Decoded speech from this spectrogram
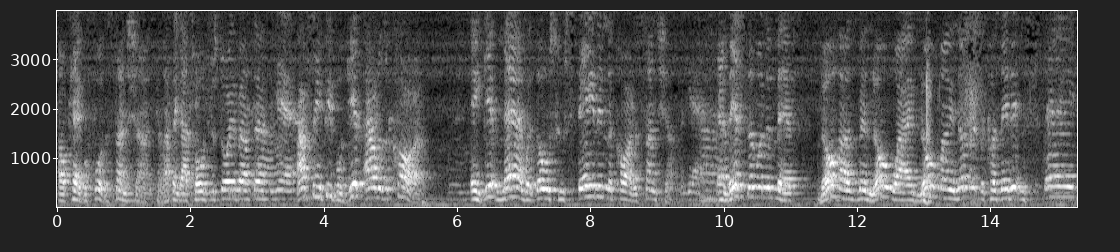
Okay, before the sunshine comes. I think I told you the story about that. Yeah. I've seen people get out of the car and get mad with those who stayed in the car to sunshine. Yeah. And they're still in the midst. No husband, no wife, no money, no nothing, because they didn't stay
